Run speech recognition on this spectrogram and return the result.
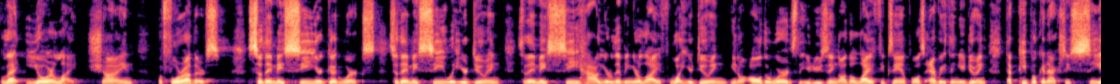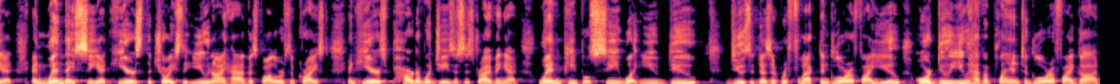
let your light shine before others so they may see your good works, so they may see what you're doing, so they may see how you're living your life, what you're doing, you know, all the words that you're using, all the life examples, everything you're doing, that people can actually see it. And when they see it, here's the choice that you and I have as followers of Christ. And here's part of what Jesus is driving at. When people see what you do, does it, does it reflect and glorify you? Or do you have a plan to glorify God?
